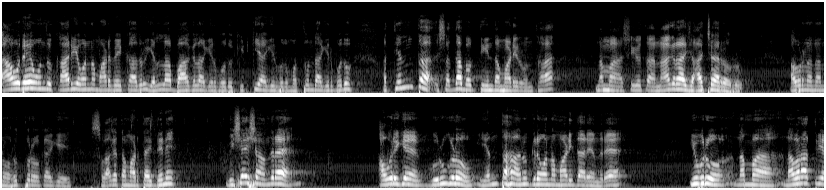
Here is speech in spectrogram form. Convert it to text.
ಯಾವುದೇ ಒಂದು ಕಾರ್ಯವನ್ನು ಮಾಡಬೇಕಾದರೂ ಎಲ್ಲ ಬಾಗಿಲಾಗಿರ್ಬೋದು ಕಿಟಕಿ ಆಗಿರ್ಬೋದು ಮತ್ತೊಂದಾಗಿರ್ಬೋದು, ಅತ್ಯಂತ ಶ್ರದ್ಧಾಭಕ್ತಿಯಿಂದ ಮಾಡಿರುವಂತಹ ನಮ್ಮ ಶ್ರೀಯುತ ನಾಗರಾಜ್ ಆಚಾರ್ಯವರು ಅವ್ರನ್ನ ನಾನು ಹೃತ್ಪೂರ್ವಕವಾಗಿ ಸ್ವಾಗತ ಮಾಡ್ತಾ ಇದ್ದೇನೆ. ವಿಶೇಷ ಅಂದರೆ ಅವರಿಗೆ ಗುರುಗಳು ಎಂತಹ ಅನುಗ್ರಹವನ್ನು ಮಾಡಿದ್ದಾರೆ ಅಂದರೆ, ಇವರು ನಮ್ಮ ನವರಾತ್ರಿಯ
